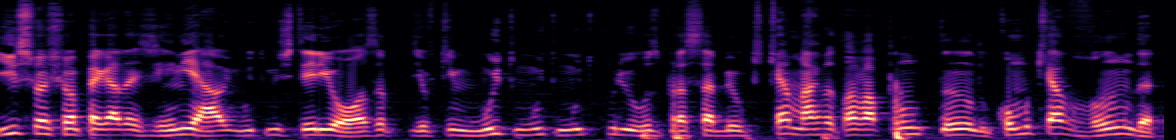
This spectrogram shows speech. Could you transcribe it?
Isso eu achei uma pegada genial e muito misteriosa. E eu fiquei muito, muito, muito curioso para saber o que, que a Marvel tava aprontando, como que a Wanda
